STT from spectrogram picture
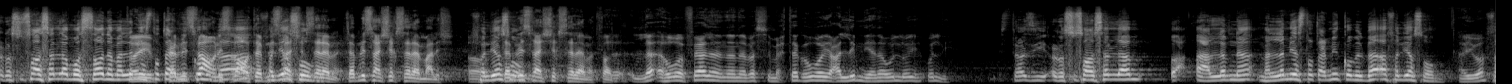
الرسول صلى الله عليه وسلم وصانا من لم طيب، يستطع منكم نسمعه نسمعه. طب نسمع الشيخ. سلامة. طب نسمع الشيخ سلامة معلش. فليصم. طب نسمع الشيخ سلامة اتفضل. لا هو فعلا أنا بس محتاج هو يعلمني. أنا أقول له إيه؟ قول لي. أستاذي الرسول صلى الله عليه وسلم علمنا من لم يستطع منكم الباء فليصم أيوه. ف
